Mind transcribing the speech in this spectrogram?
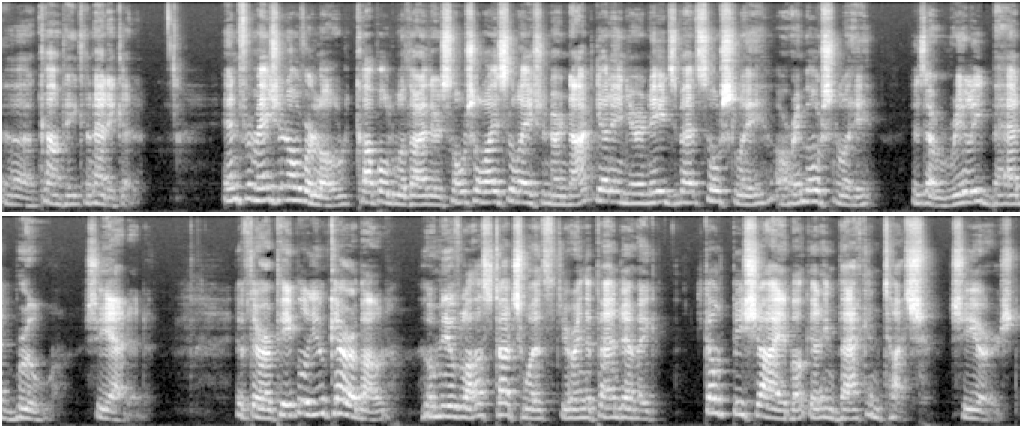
uh, County, Connecticut. Information overload, coupled with either social isolation or not getting your needs met socially or emotionally, is a really bad brew, she added. If there are people you care about, whom you've lost touch with during the pandemic, don't be shy about getting back in touch, she urged.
